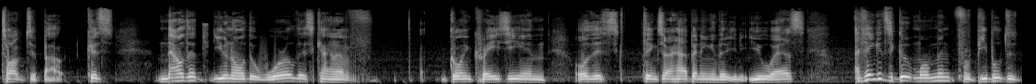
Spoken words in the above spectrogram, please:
talked about because now that you know the world is kind of going crazy and all these things are happening in the U.S. I think it's a good moment for people to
